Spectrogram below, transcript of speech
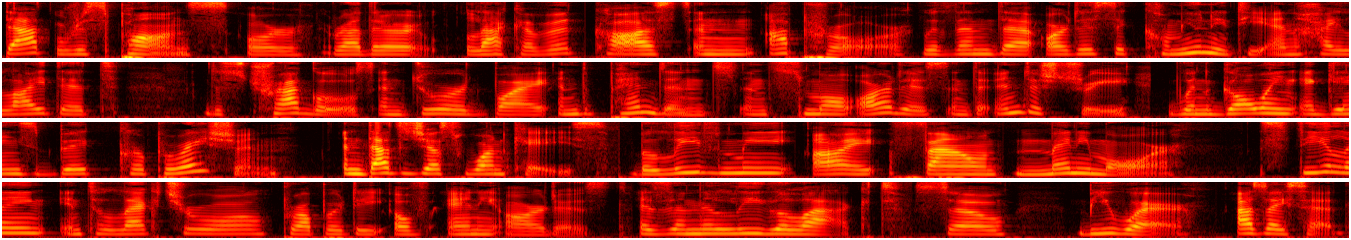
That response, or rather lack of it, caused an uproar within the artistic community and highlighted the struggles endured by independent and small artists in the industry when going against big corporation. And that's just one case. Believe me, I found many more. Stealing intellectual property of any artist is an illegal act, so beware as I said,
